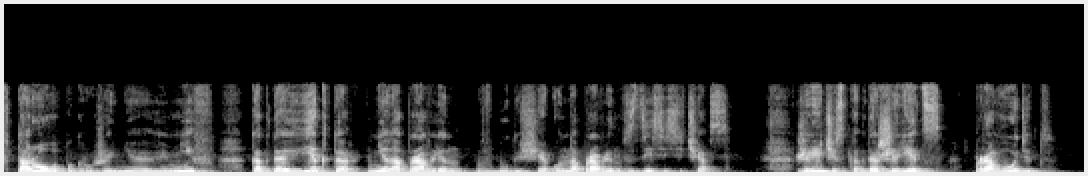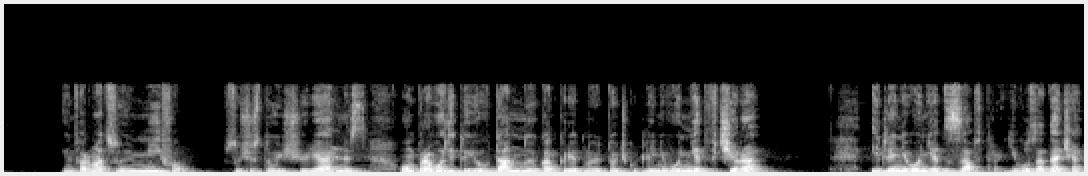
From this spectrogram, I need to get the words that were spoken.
второго погружения в миф, когда вектор не направлен в будущее, он направлен в здесь и сейчас. Жречес, когда жрец проводит информацию мифа в существующую реальность, он проводит ее в данную конкретную точку. Для него нет вчера, и для него нет завтра. Его задача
